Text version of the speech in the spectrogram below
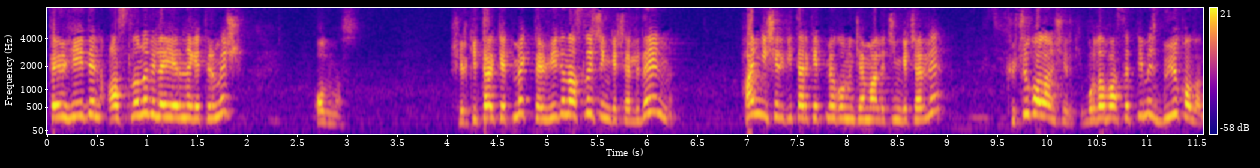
Tevhidin aslını bile yerine getirmiş olmaz. Şirki terk etmek tevhidin aslı için geçerli değil mi? Hangi şirki terk etmek onun kemali için geçerli? Küçük olan şirk. Burada bahsettiğimiz büyük olan.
